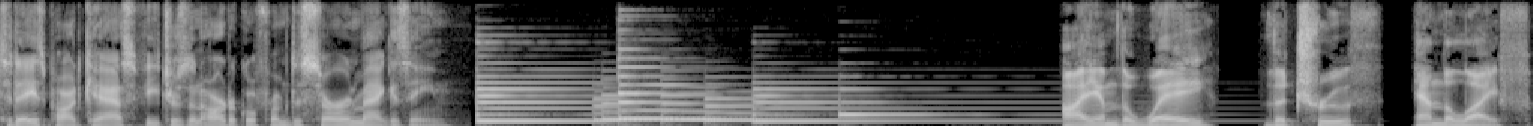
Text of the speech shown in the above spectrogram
Today's podcast features an article from Discern Magazine. I am the way, the truth, and the life.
